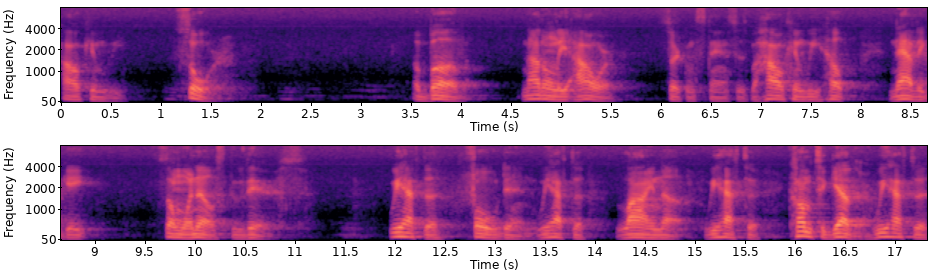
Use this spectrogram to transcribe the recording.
how can we soar above not only our circumstances, but how can we help navigate someone else through theirs? We have to fold in, we have to line up, we have to come together, we have to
